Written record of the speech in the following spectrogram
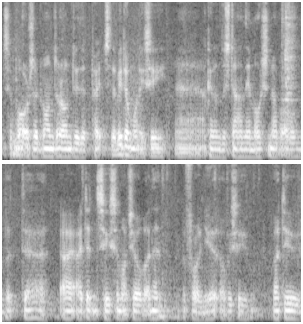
supporters would wander onto the pitch that we don't want to see. Uh, I can understand the emotion of it all, but uh, I, I didn't see so much of it. And then before I knew it, obviously, we had to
